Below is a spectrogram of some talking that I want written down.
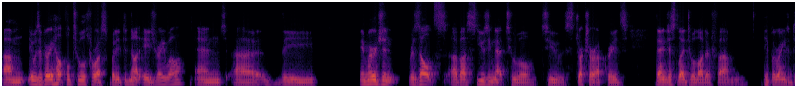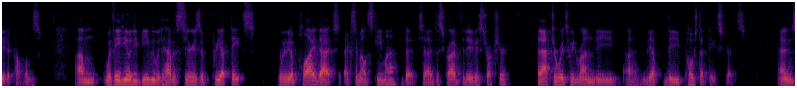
Um, it was a very helpful tool for us, but it did not age very well. And uh, the emergent results of us using that tool to structure upgrades then just led to a lot of um, people running into data problems. Um, with ADODB, we would have a series of pre-updates. We would apply that XML schema that uh, describes the database structure. And afterwards, we'd run the, uh, the, the post-update scripts. And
